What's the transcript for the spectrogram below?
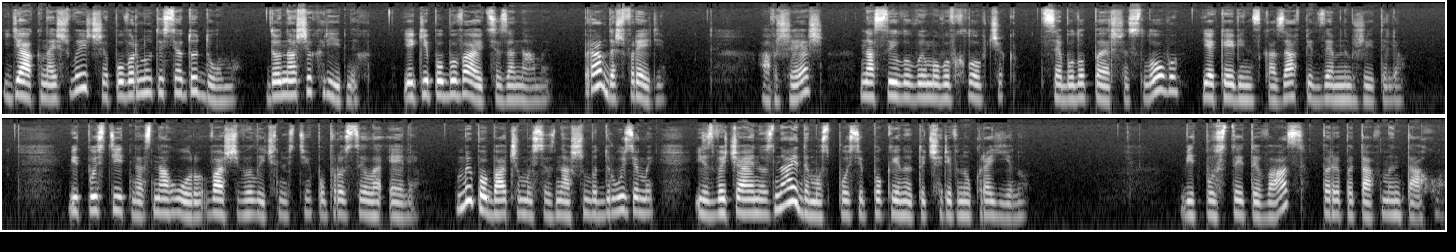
якнайшвидше повернутися додому, до наших рідних, які побиваються за нами. Правда ж, Фреді? «А вже ж», – насилу вимовив хлопчик. Це було перше слово, яке він сказав підземним жителям. Відпустіть нас нагору, ваші величності, попросила Елі. Ми побачимося з нашими друзями і, звичайно, знайдемо спосіб покинути чарівну країну. Відпустити вас? перепитав Ментахо.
